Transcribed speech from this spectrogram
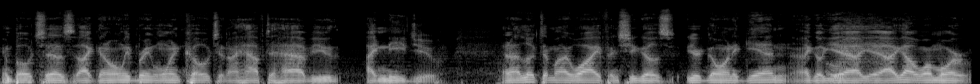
and Boch says, "I can only bring one coach, and I have to have you. I need you." And I looked at my wife, and she goes, "You're going again?" I go, "Yeah, yeah. I got one more.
